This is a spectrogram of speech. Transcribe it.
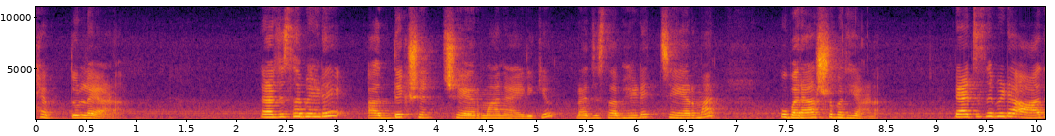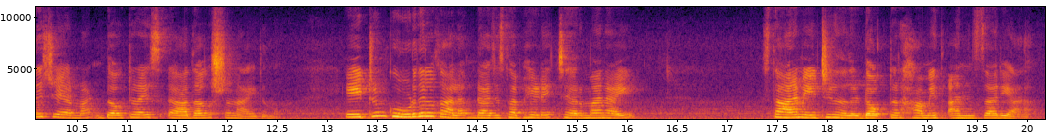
ഹെപ്തുള്ളയാണ്. രാജ്യസഭയുടെ അധ്യക്ഷൻ ചെയർമാനായിരിക്കും. രാജ്യസഭയുടെ ചെയർമാൻ ഉപരാഷ്ട്രപതിയാണ്. രാജ്യസഭയുടെ ആദ്യ ചെയർമാൻ ഡോക്ടർ എസ്. രാധാകൃഷ്ണനായിരുന്നു ഏറ്റവും കൂടുതൽ കാലം രാജ്യസഭയുടെ ചെയർമാനായി സ്ഥാനമേറ്റിരുന്നത് ഡോക്ടർ ഹമീദ് അൻസാരിയാണ്.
